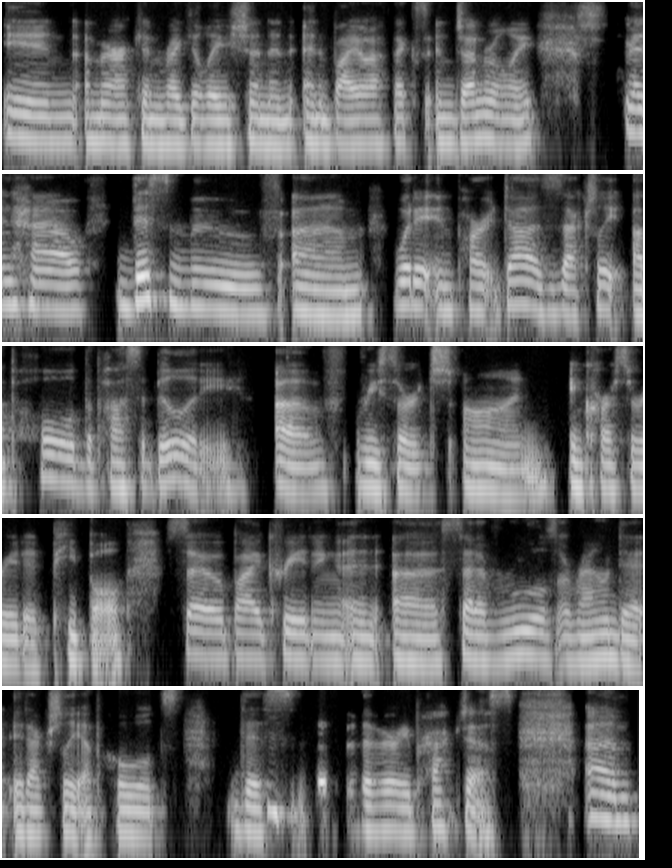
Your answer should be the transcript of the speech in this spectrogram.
in American regulation and, and bioethics in generally, and how this move, um, what it in part does is actually uphold the possibility of research on incarcerated people. So by creating a, a, set of rules around it, it actually upholds this mm-hmm. the very practice. Um,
